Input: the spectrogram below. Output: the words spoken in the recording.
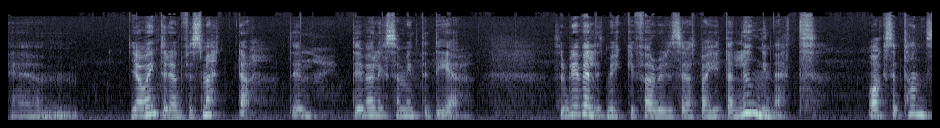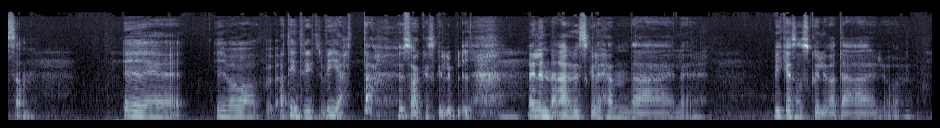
Ehm, Jag var inte rädd för smärta. Det, det var liksom inte det. Så det blev väldigt mycket förberedelser att bara hitta lugnet och acceptansen. Eh, I vad, att inte riktigt veta hur saker skulle bli. Eller när det skulle hända eller vilka som skulle vara där. Och,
